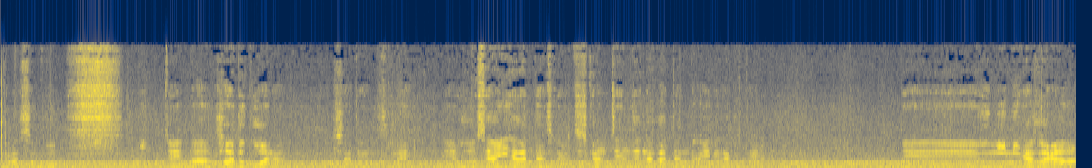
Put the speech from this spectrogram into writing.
とそこ行ってまあハードコアな喫茶店ですね。で温泉入りたかったんですけど時間全然なかったんで入れなくて。で海見ながら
